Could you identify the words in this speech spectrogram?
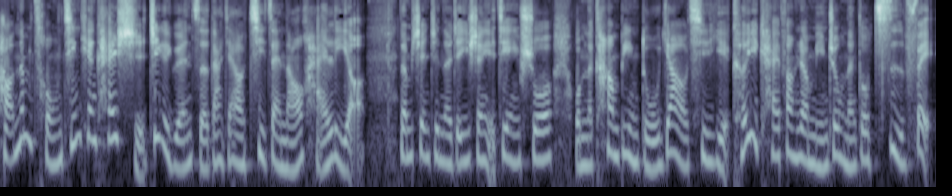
好，那么从从今天开始，这个原则大家要记在脑海里哦。那么，甚至呢，这医生也建议说，我们的抗病毒药其实也可以开放，让民众能够自费。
